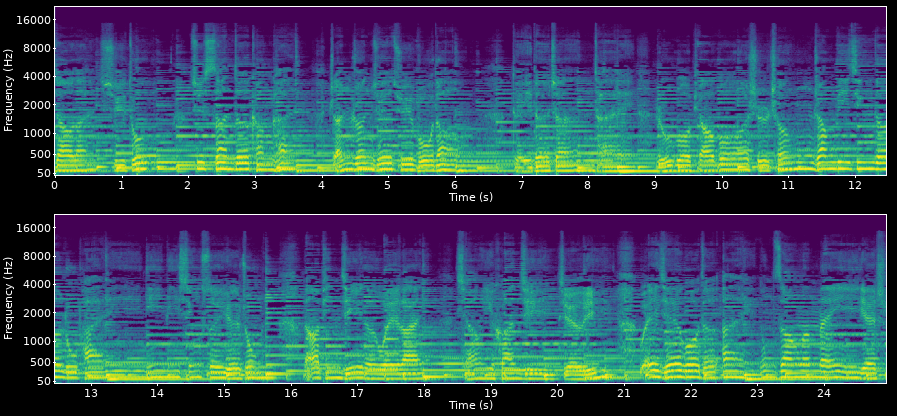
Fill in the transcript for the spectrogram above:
笑来虚度聚散的慷慨，辗转却去不到对的站台。如果漂泊是成长必经的路牌，你迷信岁月中那贫瘠的未来，像遗憾季节里未结果的爱，弄脏了每一页诗。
